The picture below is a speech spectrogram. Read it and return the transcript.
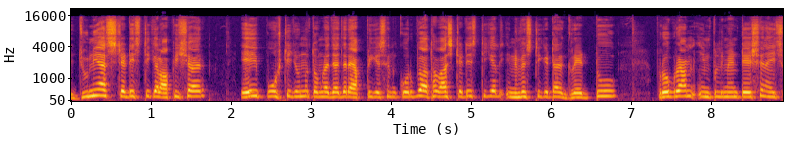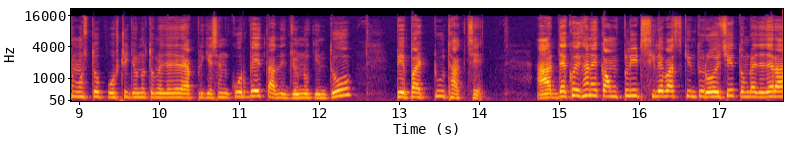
জুনিয়র স্ট্যাটিস্টিক্যাল অফিসার এই পোস্টের জন্য তোমরা যা যারা অ্যাপ্লিকেশন করবে অথবা statistical investigator grade two program implementation এই সমস্ত পোস্টের জন্য তোমরা যা যারা অ্যাপ্লিকেশন করবে, তাদের জন্য কিন্তু পেপার টু থাকছে। আর দেখো, এখানে কমপ্লিট সিলেবাস কিন্তু রয়েছে। তোমরা যা যারা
